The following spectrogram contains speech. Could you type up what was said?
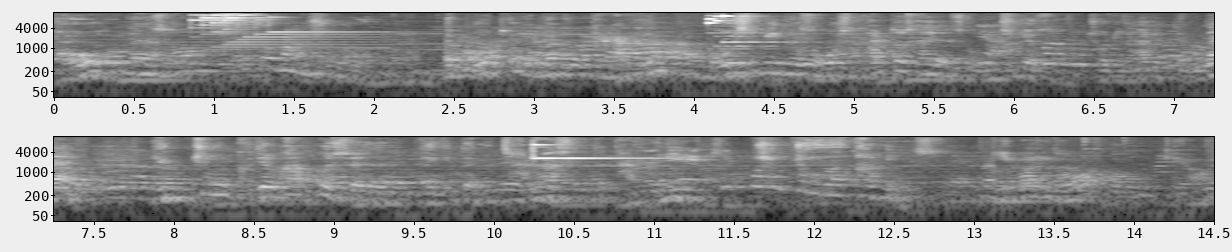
저온에서 수조 방식으로 근데 보통 일반적으로 닭은 52도에서 58도 사이에서 움직여서 조리를 하기 때문에 육즙을 그대로 갖고 있어야 되기 때문에 잘랐을 때 당연히 이게 키포인트인 것 같아요. 촉촉함이 있어요 2번도 먹어볼게요.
